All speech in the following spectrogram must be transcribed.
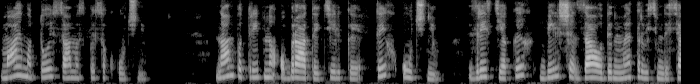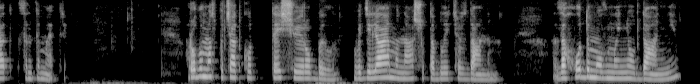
Маємо той самий список учнів. Нам потрібно обрати тільки тих учнів, зріст яких більше за 1 метр 80 см. Робимо спочатку те, що і робили. Виділяємо нашу таблицю з даними. Заходимо в меню Дані,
